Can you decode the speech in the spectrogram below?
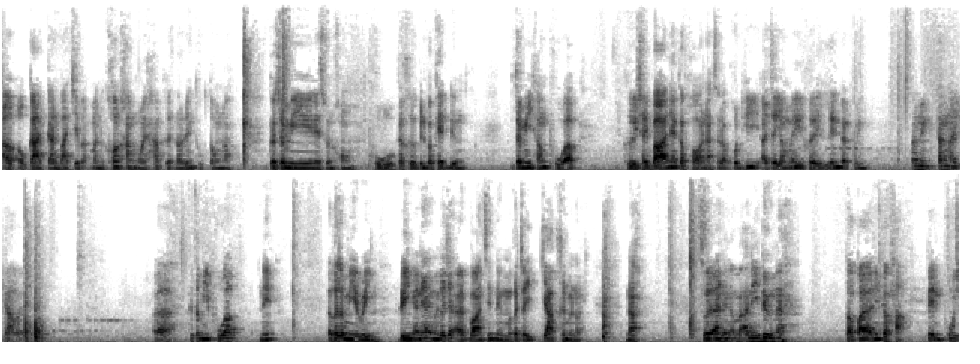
เอาโอกาสการบาดเจ็บอะมันค่อนข้างน้อยถ้าเกิดเราเล่นถูกต้องเนาะ ก็จะมีในส่วนของพูก็คือเป็นประเภทดึง จะมีทั้งพูอัพคือใช้บาร์เนี่ยก็พอนะสำหรับคนที่อาจจะยังไม่เคยเล่นแบบริงตอนนึงตั้งนาฬิกาไว้เอ่อก็จะมีพูอัพนี้ แล้วก็จะมีริงริงอันเนี้ยมันก็จะแอดวานซ์นิดหนึ่งมันก็จะยากขึ้นมาหน่อยนะส่วนอันหนึงอันนี้ดึงนะ ต่อไปอันนี้ก็ผลักเป็นพุช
